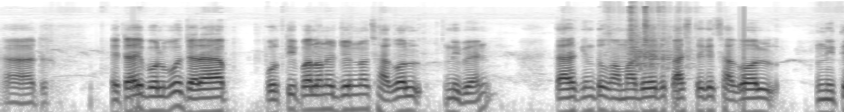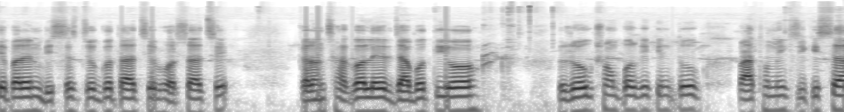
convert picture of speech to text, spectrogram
আর এটাই বলব, যারা প্রতিপালনের জন্য ছাগল নেবেন, তারা কিন্তু আমাদের কাছ থেকে ছাগল নিতে পারেন। বিশ্বাসযোগ্যতা আছে, ভরসা আছে। কারণ ছাগলের যাবতীয় রোগ সম্পর্কে কিন্তু প্রাথমিক চিকিৎসা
